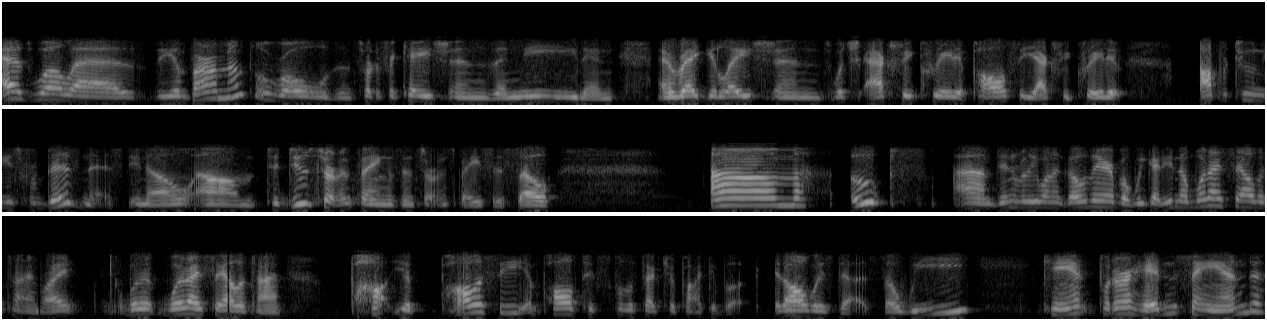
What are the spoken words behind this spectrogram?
as well as the environmental roles and certifications and need and and regulations, which actually created policy, actually created opportunities for business, you know, um, to do certain things in certain spaces. So, um, oops, um, didn't really want to go there, but we got, you know, what I say all the time, right? What what I say all the time po- your policy and politics will affect your pocketbook. It always does. So we can't put our head in the sand,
